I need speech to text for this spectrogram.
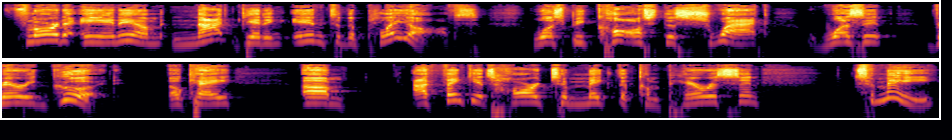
Florida A&M not getting into the playoffs was because the SWAC wasn't very good. Okay? Um, I think it's hard to make the comparison. To me,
